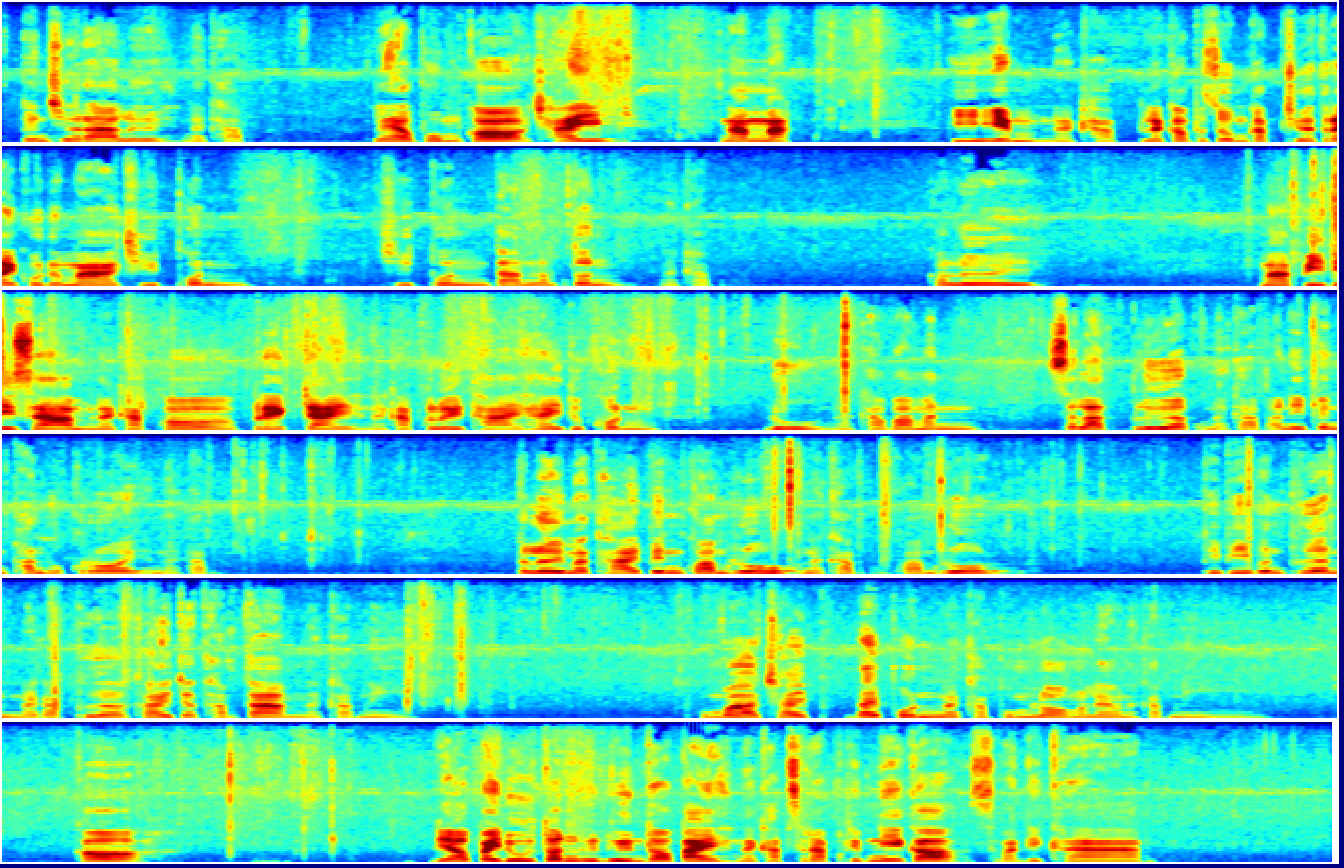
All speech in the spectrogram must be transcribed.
เป็นเชื้อราเลยนะครับ แล้วผมก็ใช้น้ำหมัก EM นะครับแล้วก็ผสมกับเชื้อไตรโคโดมาฉีดพ่นฉีดพ่นตามลำต้นนะครับ ก็เลยมาปีที่3นะครับก็แปลกใจนะครับก็เลยถ่ายให้ทุกคนดูนะครับว่ามันสลัดเปลือกนะครับ อันนี้เป็นพันหกร้อยนะครับ ก็เลยมาถ่ายเป็นความรู้นะครับ ความรู้พี่ๆเพื่อนๆนะครับเผื่อใครจะทำตามนะครับนี่ ผมว่าใช้ได้ผลนะครับ ผมลองมาแล้วนะครับนี่ก็ เดี๋ยวไปดูต้นอื่นๆต่อไปนะครับสำหรับคลิปนี้ก็สวัสดีครับ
